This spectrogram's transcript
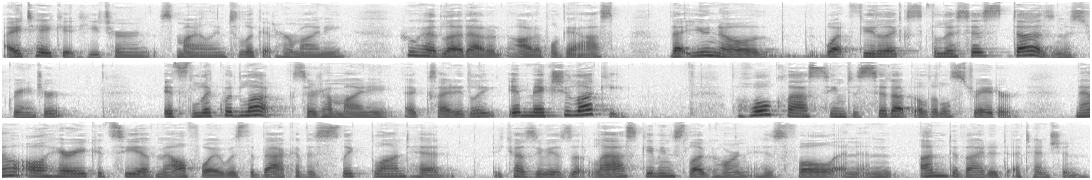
I take it, he turned, smiling, to look at Hermione, who had let out an audible gasp, that you know what Felix Felicis does, Miss Granger. It's liquid luck, said Hermione excitedly. It makes you lucky. The whole class seemed to sit up a little straighter. Now all Harry could see of Malfoy was the back of his sleek blond head, because he was at last giving Slughorn his full and undivided attention.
